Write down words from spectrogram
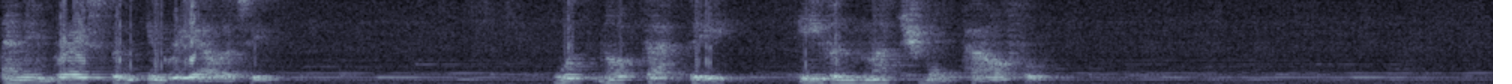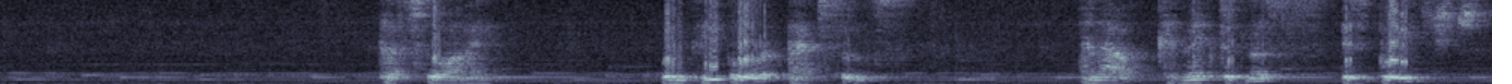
and embrace them in reality, would not that be even much more powerful? That's why when people are absent and our connectedness is breached,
